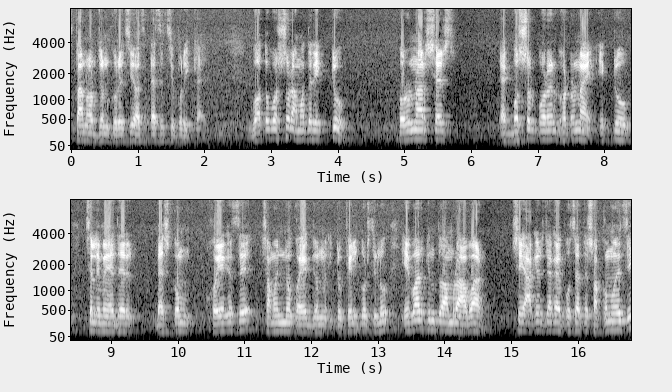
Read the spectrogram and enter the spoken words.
স্থান অর্জন করেছি এসএসসি পরীক্ষায়। গত বছর আমাদের একটু করোনার শেষ এক বছর পরের ঘটনায় একটু ছেলে মেয়েদের বেশ কম হয়ে গেছে, সামান্য কয়েকজন একটু ফেল করছিল। এবার কিন্তু আমরা আবার সেই আগের জায়গায় পৌঁছাতে সক্ষম হয়েছি,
